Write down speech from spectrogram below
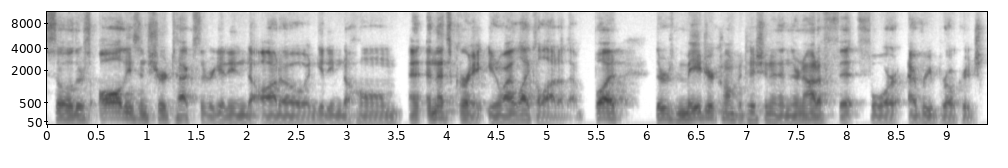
So there's all these insure techs that are getting into auto and getting into home, and, and that's great. You know, I like a lot of them, but there's major competition and they're not a fit for every brokerage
